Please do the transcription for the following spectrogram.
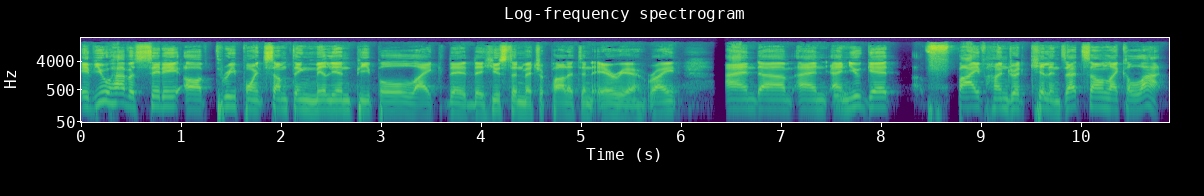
If you have a city of three point something million people, like the, the Houston metropolitan area, right? And, um, and, and you get 500 killings, that sounds like a lot.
